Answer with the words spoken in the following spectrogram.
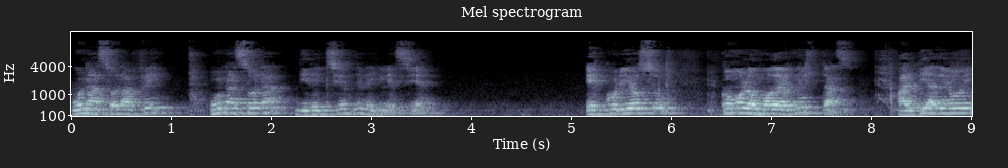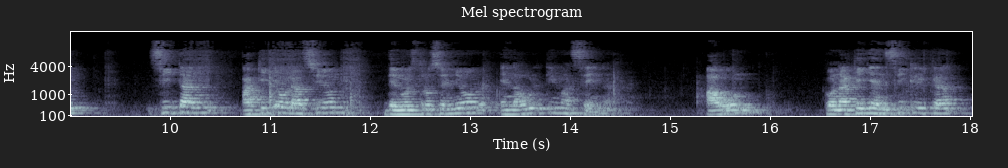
una sola fe, una sola dirección de la iglesia. Es curioso cómo los modernistas al día de hoy citan aquella oración de nuestro Señor en la última cena, aún con aquella encíclica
